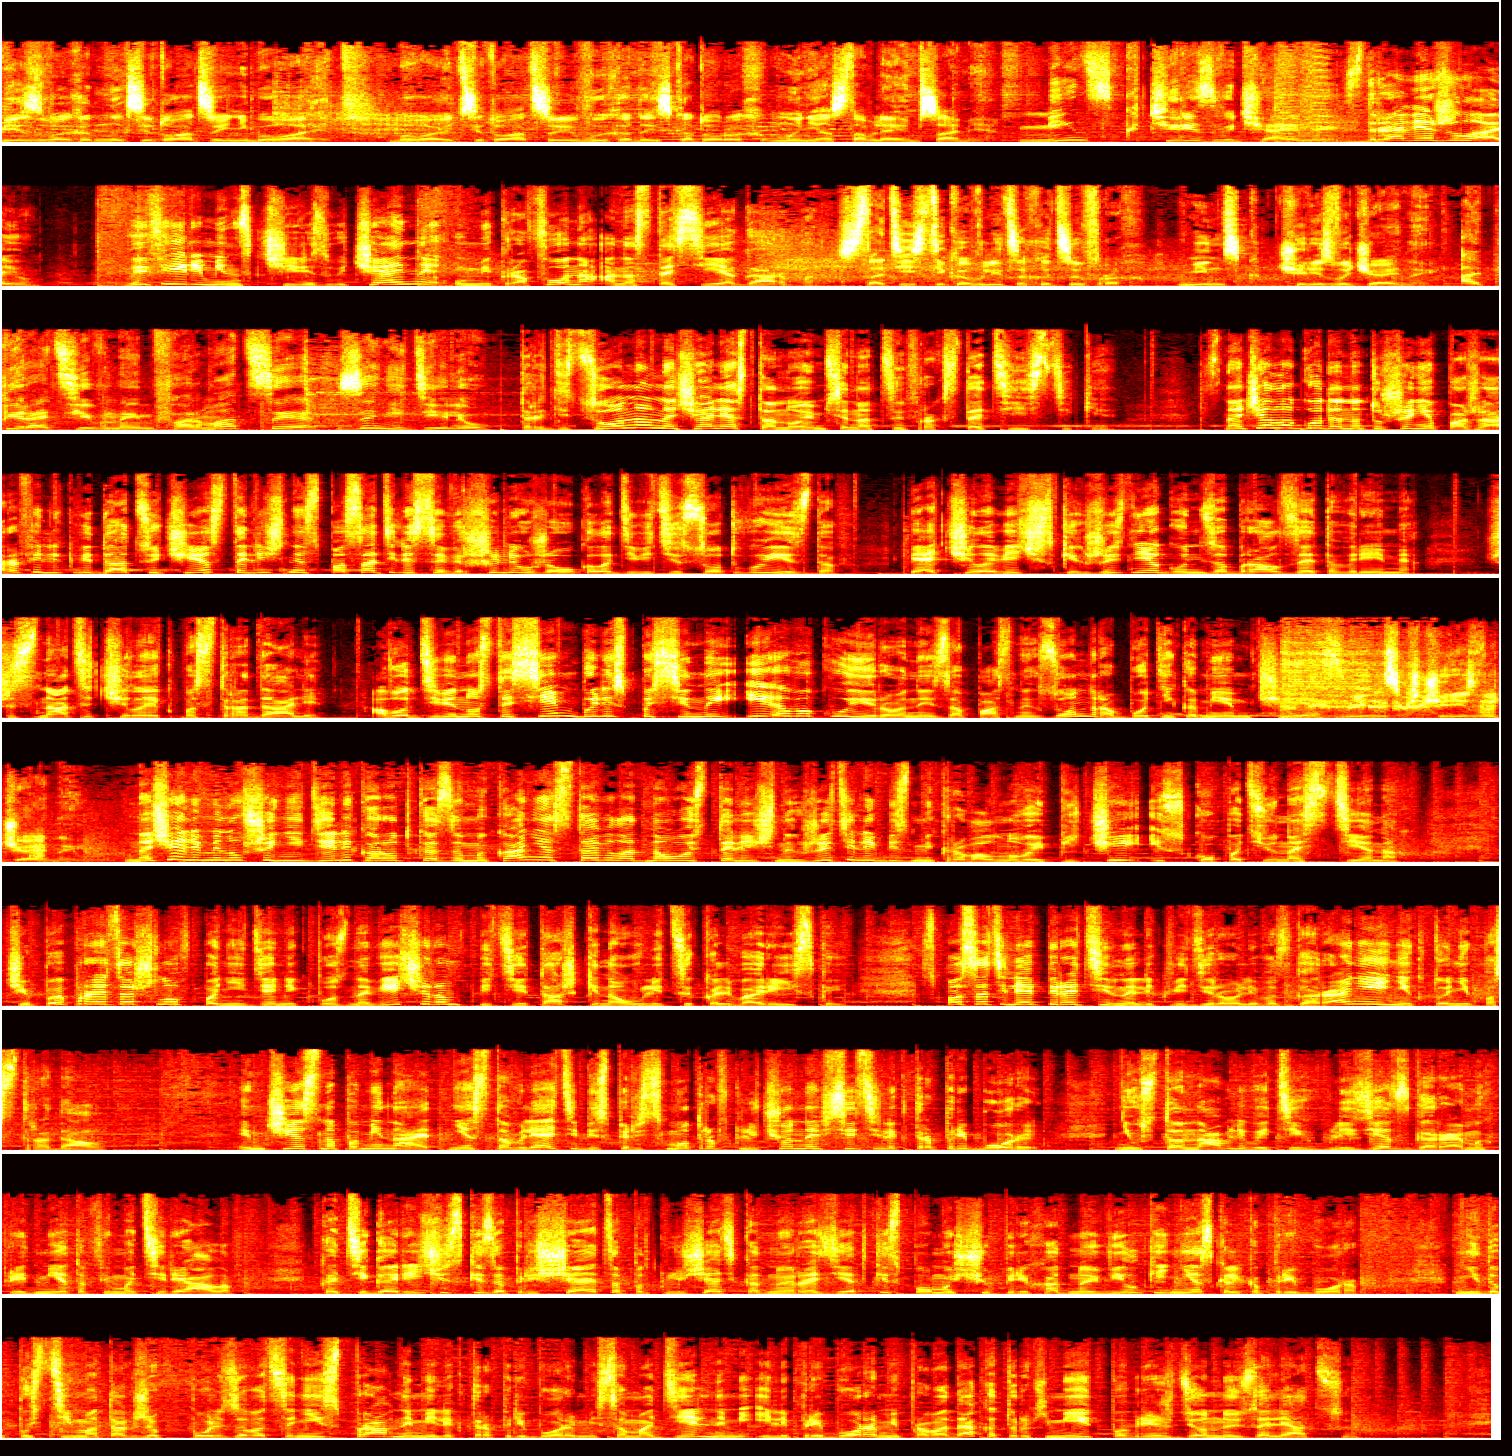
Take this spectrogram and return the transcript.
Безвыходных ситуаций не бывает. Бывают ситуации, выхода из которых мы не оставляем сами. Минск чрезвычайный. Здравия желаю! В эфире «Минск чрезвычайный» у микрофона Анастасия Гарбар. Статистика в лицах и цифрах. Минск чрезвычайный. Оперативная информация за неделю. Традиционно вначале остановимся на цифрах статистики. Начала года на тушение пожаров и ликвидацию ЧС столичные спасатели совершили уже около 900 выездов. Пять человеческих жизней огонь забрал за это время. 16 человек пострадали. А вот 97 были спасены и эвакуированы из опасных зон работниками МЧС. Минск чрезвычайный. В начале минувшей недели короткое замыкание оставило одного из столичных жителей без микроволновой печи и с копотью на стенах. ЧП произошло в понедельник поздно вечером в пятиэтажке на улице Кальварийской. Спасатели оперативно ликвидировали возгорание и никто не пострадал. МЧС напоминает, не оставляйте без присмотра включенные в сеть электроприборы. Не устанавливайте их вблизи от сгораемых предметов и материалов. Категорически запрещается подключать к одной розетке с помощью переходной вилки несколько приборов. Недопустимо также пользоваться неисправными электроприборами, самодельными или приборами, провода которых имеют поврежденную изоляцию.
